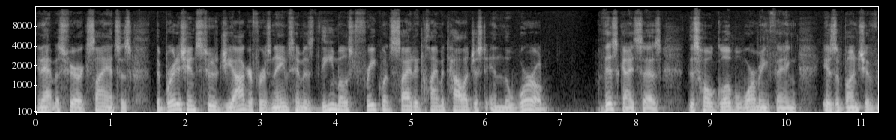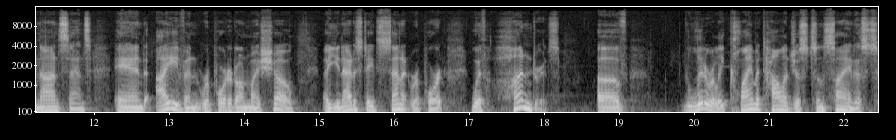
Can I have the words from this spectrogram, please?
and Atmospheric Sciences. The British Institute of Geographers names him as the most frequent cited climatologist in the world. This guy says this whole global warming thing is a bunch of nonsense. And I even reported on my show a United States Senate report with hundreds of literally climatologists and scientists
